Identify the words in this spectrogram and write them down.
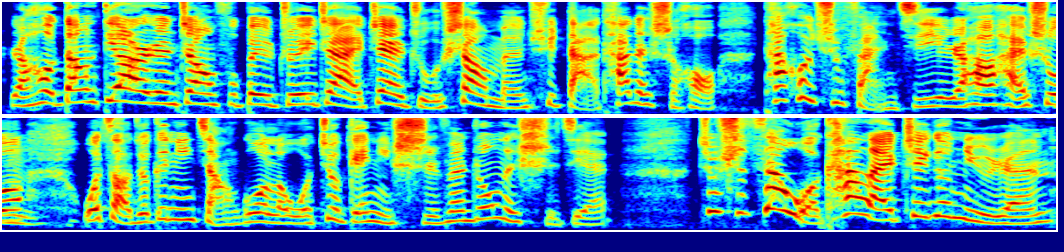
然后当第二任丈夫被追债，债主上门去打他的时候，他会去反击，然后还说：“我早就跟你讲过了，我就给你十分钟的时间。”就是在我看来，这个女人。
